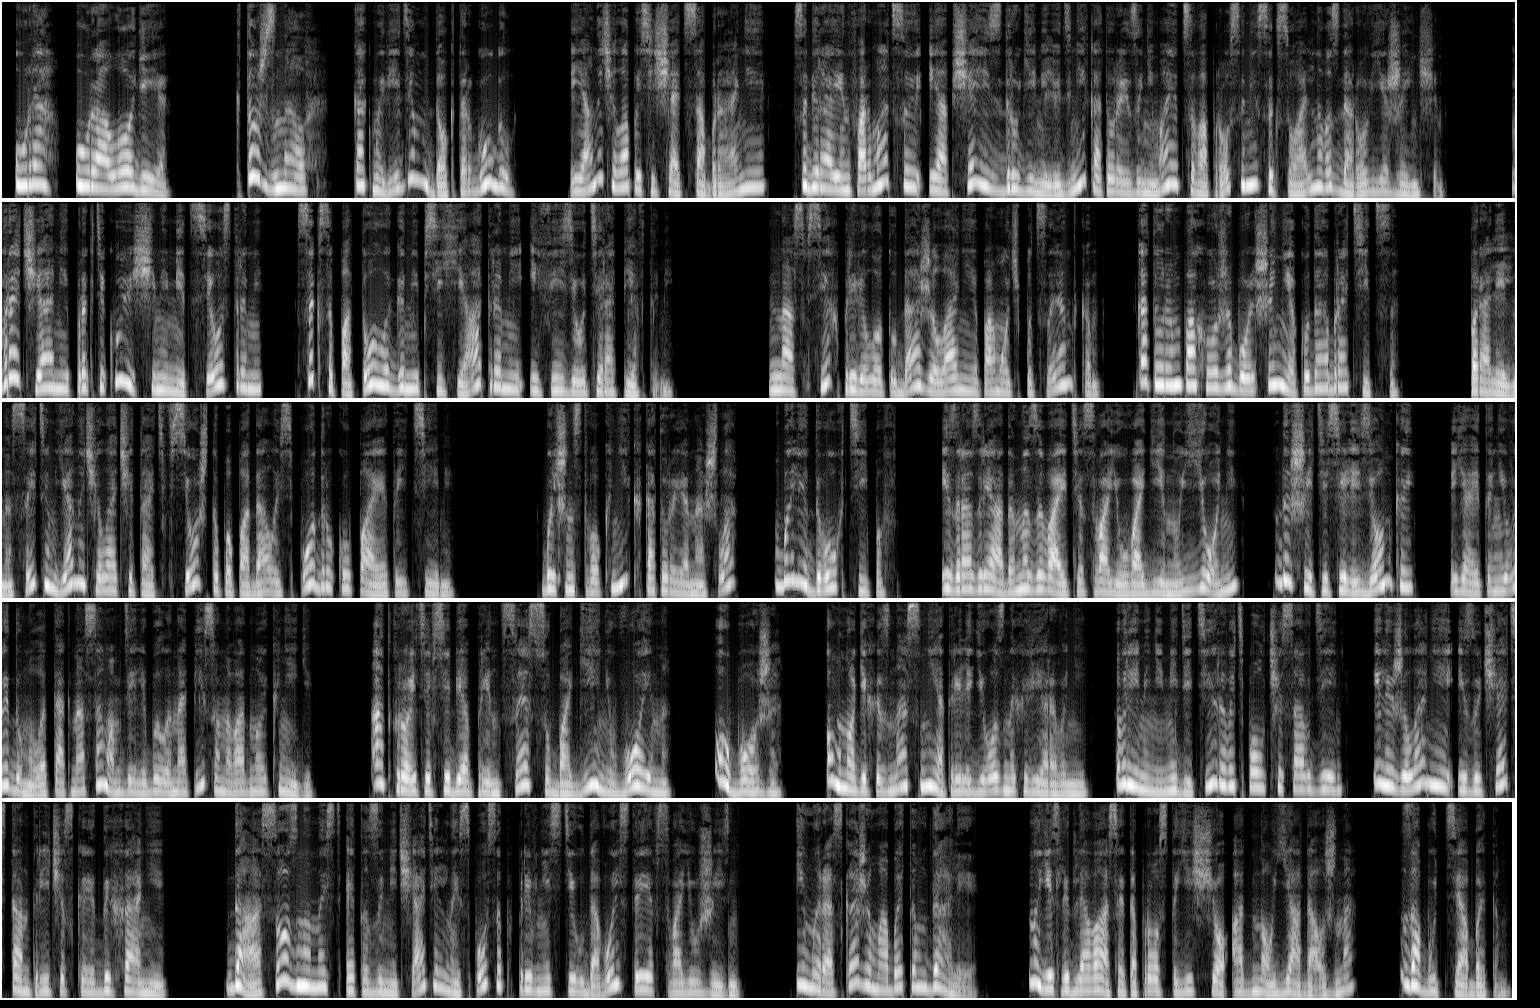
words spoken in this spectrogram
Ура, урология! Кто ж знал? Как мы видим, доктор Гугл. Я начала посещать собрания, собирая информацию и общаясь с другими людьми, которые занимаются вопросами сексуального здоровья женщин. Врачами, практикующими медсестрами, сексопатологами, психиатрами и физиотерапевтами. Нас всех привело туда желание помочь пациенткам, которым, похоже, больше некуда обратиться. Параллельно с этим я начала читать все, что попадалось под руку по этой теме. Большинство книг, которые я нашла, были двух типов. Из разряда «называйте свою вагину Йони», «дышите селезенкой» я это не выдумала, так на самом деле было написано в одной книге. «Откройте в себе принцессу, богиню, воина». О боже! У многих из нас нет религиозных верований, времени медитировать полчаса в день, или желание изучать тантрическое дыхание. Да, осознанность — это замечательный способ привнести удовольствие в свою жизнь. И мы расскажем об этом далее. Но если для вас это просто еще одно «я должна», забудьте об этом.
